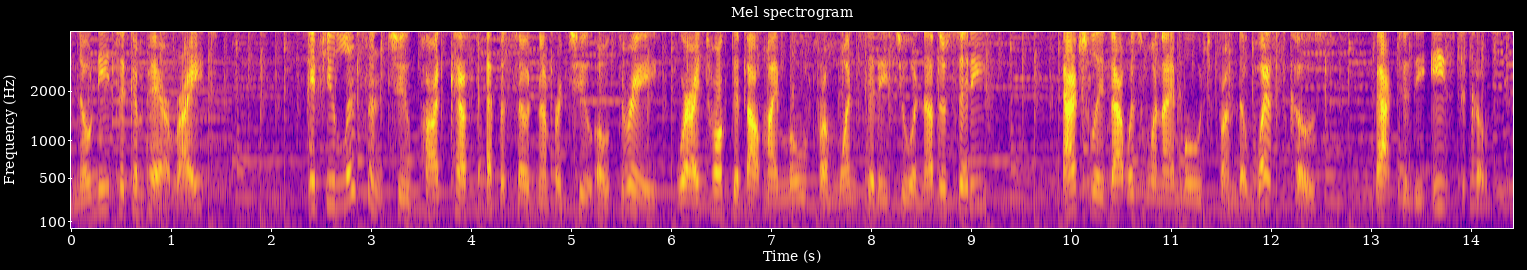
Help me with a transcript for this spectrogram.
No need to compare, right? If you listened to podcast episode number 203, where I talked about my move from one city to another city, actually, that was when I moved from the West Coast back to the East Coast.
